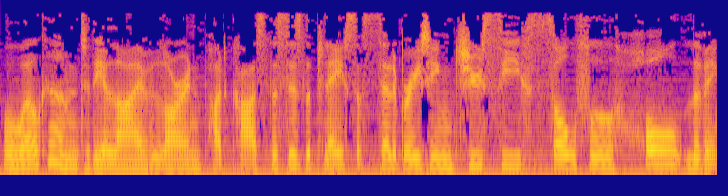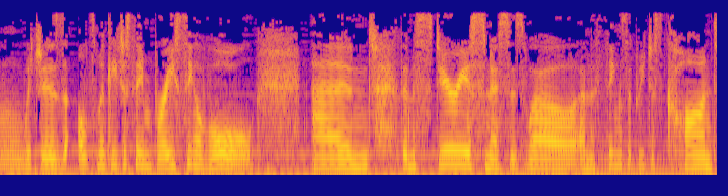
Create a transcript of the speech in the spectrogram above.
Welcome to the Alive Lauren podcast. This is the place of celebrating juicy, soulful, whole living, which is ultimately just the embracing of all and the mysteriousness as well and the things that we just can't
